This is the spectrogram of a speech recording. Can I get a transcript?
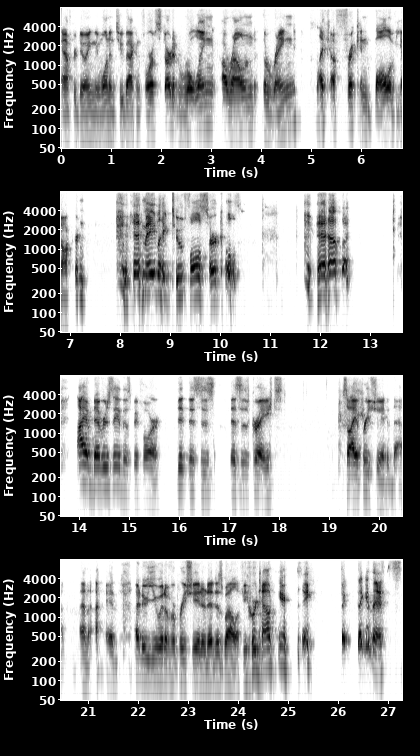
after doing the one and two back and forth started rolling around the ring like a freaking ball of yarn it made like two full circles. And I'm like, I have never seen this before. Th- This is this is great. So I appreciated that, and I and I knew you would have appreciated it as well if you were down here. Think, think, think of this.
